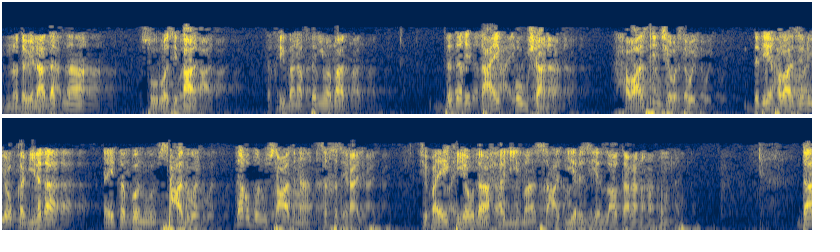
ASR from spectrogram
نو د ولادت نه سور ورځې بعد تقریبا هفته نیمه بعد د دغه طائف قوم شانه حوازن چې ورته وي د دې حوازن یو قبیله ده ایت بنو سعد وي دغه بنو سعد نه څخه زراله چې پای کې یو دا حلیمه سعدیه رضی الله تعالی عنها هم ده دا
